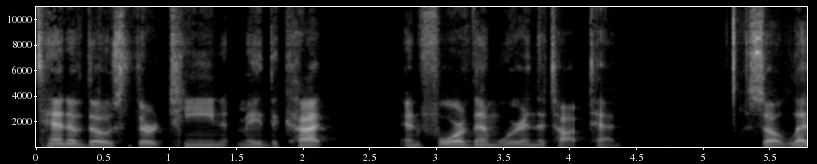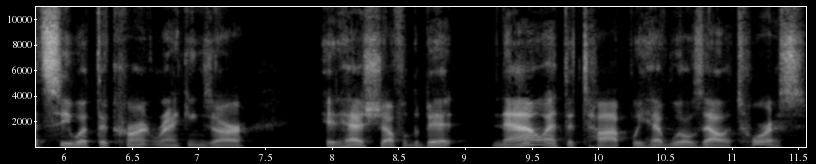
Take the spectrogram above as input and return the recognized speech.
10 of those 13 made the cut, and four of them were in the top 10. So let's see what the current rankings are. It has shuffled a bit. Now at the top, we have Will Zalatoris.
